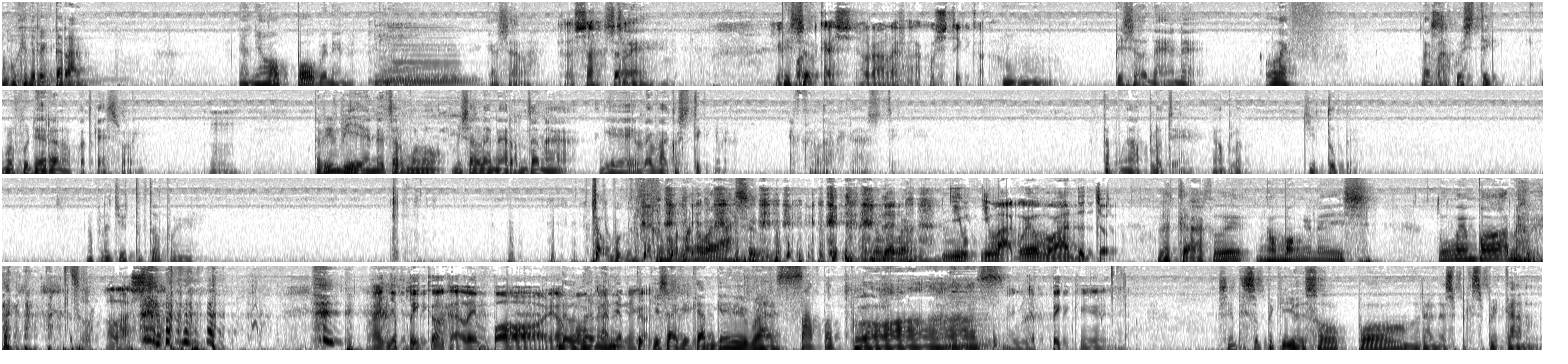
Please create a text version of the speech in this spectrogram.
Apa gitar gitaran? Nyanyi apa benen? Gak salah. Gak usah. Soalnya besok- podcast ora live akustik kok. mm besok enak enak live live akustik mlebu neran podcast paling. Heeh. Tapi biar nek mono misalnya nek rencana nge live akustik. Ya kalau live akustik. tetap ngupload ya ngupload YouTube ya ngupload YouTube tuh apa ya cok bukan kemenang wae asu. Aku Dan luwih nyi- nyimak kowe omongan tuh, Cuk. lega aku ngomong ini is luwih empok So, alas. Wah nyepik kok gak lempor ya omongan nyepik iki saiki kan gawe bahasa apa bos nyepik sing disepik ya sopo? Ora enak sepik-sepikan.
